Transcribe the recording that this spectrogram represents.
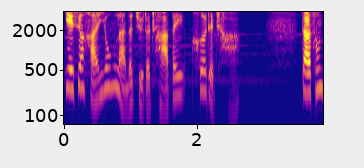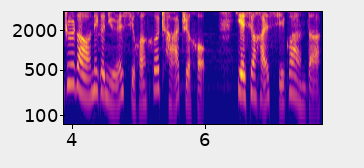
叶轩寒慵懒的举着茶杯喝着茶。打从知道那个女人喜欢喝茶之后，叶轩寒习惯的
